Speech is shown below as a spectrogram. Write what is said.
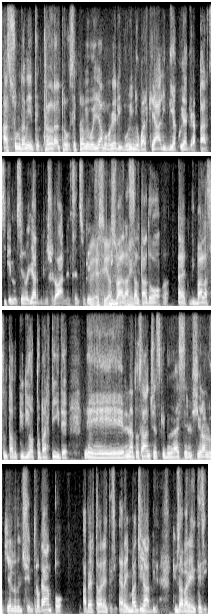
Assolutamente, tra l'altro se proprio vogliamo magari Mourinho qualche alibi a cui aggrapparsi che non siano gli arbitri ce lo ha, nel senso che eh sì, Dybala, ha saltato, eh, Dybala ha saltato più di otto partite, eh, Renato Sanchez che doveva essere il fiore all'occhiello del centrocampo aperta parentesi, era immaginabile, chiusa parentesi,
